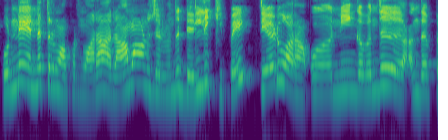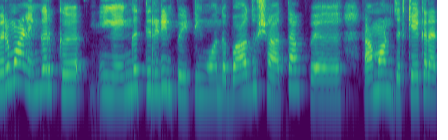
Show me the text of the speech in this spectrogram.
உடனே என்ன தெரியுமா பண்ணுவாராம்? ராமானுஜர் வந்து டெல்லிக்கு போய் தேடுவாராம். ஓ, நீங்க வந்து அந்த பெருமாள் எங்க இருக்கு? நீங்க எங்க திருடின்னு போயிட்டீங்க? அந்த பாதுஷா தான் பெ- ராமானுஜர் கேக்குறார்.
